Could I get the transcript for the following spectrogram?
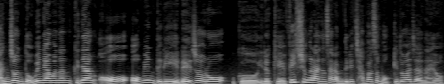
안전도 왜냐하면은 그냥 어, 어민들이 레저로 그 이렇게 피싱을 하는 사람들이 잡아서 먹기도 하잖아요.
